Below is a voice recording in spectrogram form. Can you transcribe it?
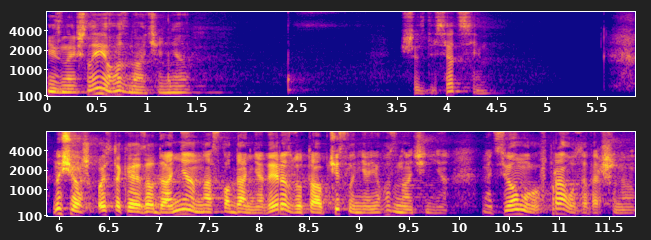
і знайшли його значення 67. Ну що ж, ось таке завдання на складання виразу та обчислення його значення. На цьому вправу завершено.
